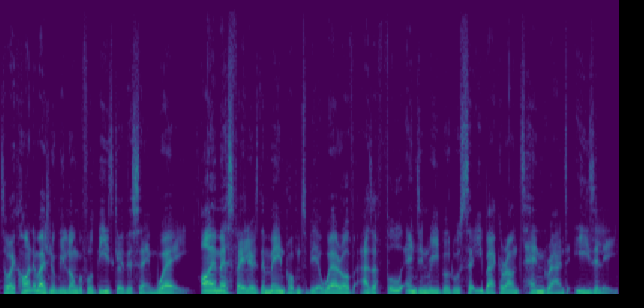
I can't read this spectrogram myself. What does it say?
so I can't imagine it'll be long before these go the same way. IMS failure is the main problem to be aware of as a full engine rebuild will set you back around 10 grand easily,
